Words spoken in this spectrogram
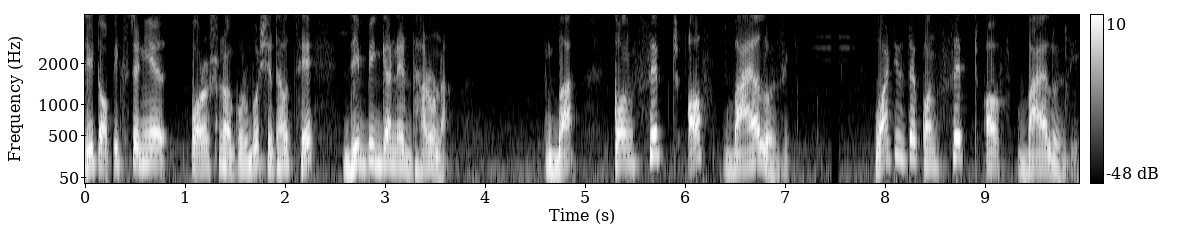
যে টপিক্সটা নিয়ে পড়াশোনা করব সেটা হচ্ছে জীববিজ্ঞানের ধারণা বা concept of biology what is the concept of biology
